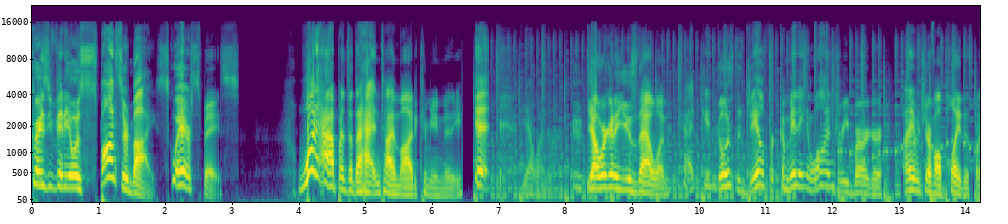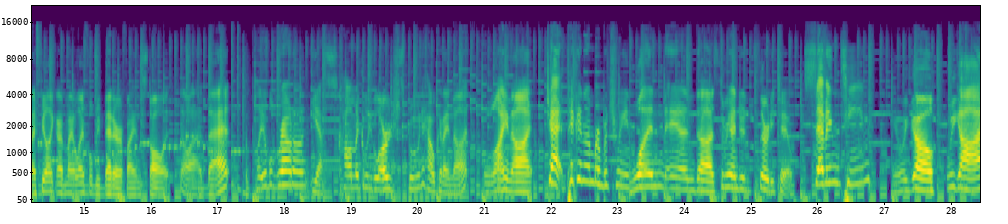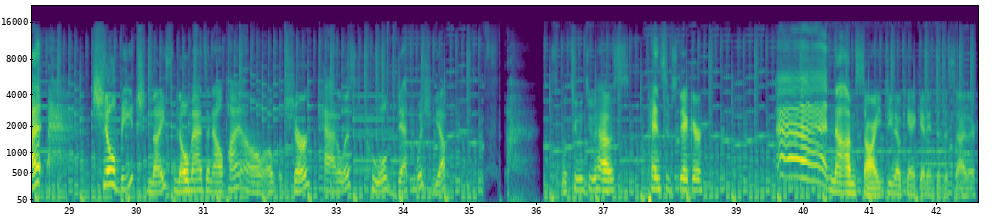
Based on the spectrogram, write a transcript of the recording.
crazy video is sponsored by Squarespace. What happens at the Hat in Time mod community? It, yeah, why not? Yeah, we're gonna use that one. Hat Kid goes to jail for committing laundry burger. I'm not even sure if I'll play this, but I feel like I, my life will be better if I install it. I'll add that. Playable Groudon? Yes. Comically large spoon? How could I not? Why not? Chat, pick a number between 1 and uh, 332. 17? Here we go. We got... Chill Beach, nice. Nomads and Alpine, oh, oh, sure. Catalyst, cool. Death Wish, yep. Splatoon 2 house, pensive sticker. Ah, nah, I'm sorry. Gino can't get into this either.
